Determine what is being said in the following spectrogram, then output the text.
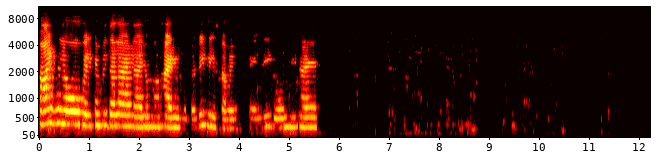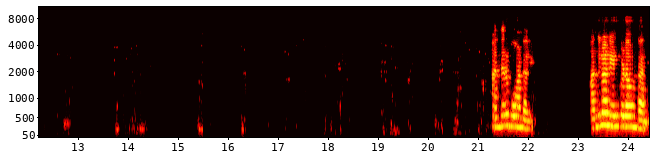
hi hello welcome to the live live ఉన్నాం హైలో ఉంటుంది ప్లీజ్ కమెంట్ చేయండి డోంట్ బి హైడ్ అందరూ బాగుండాలి. అందులో నేను కూడా ఉండాలి.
